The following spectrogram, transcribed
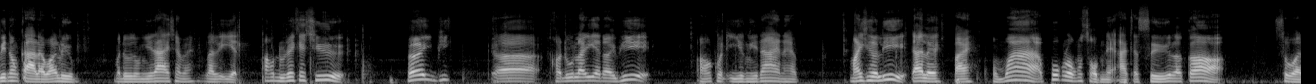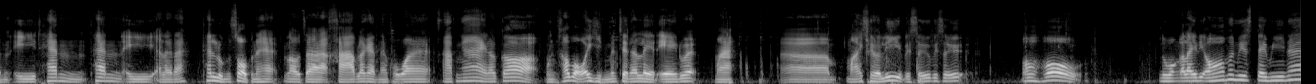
วินต้องการอะไรวะลืม มาดูตรงนี้ได้ใช่ไหมรายละเอียด เอาดูได้แค่ชื่อ เฮ้ยพี่ เอ่อ ขอดูรายละเอียดหน่อยพี่ อ๋อ กด E ตรงนี้ได้นะครับ ไม้เชอรี่ได้เลย ไป ผมว่าพวกโรงศพเนี่ยอาจจะซื้อแล้วก็ ส่วนไอ้แท่น แท่นไอ้อะไรนะ แท่นหลุมศพนะฮะ เราจะคราฟแล้วกันนะ เพราะว่าคราฟง่าย แล้วก็เหมือนเขาบอกว่าหินมันเจเนเรตเองด้วย มา เอ่อ ไม้เชอรี่ไปซื้อไปซื้อ โอ้โหลวงอะไรดี อ๋อ มันมีสเตมิน่า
